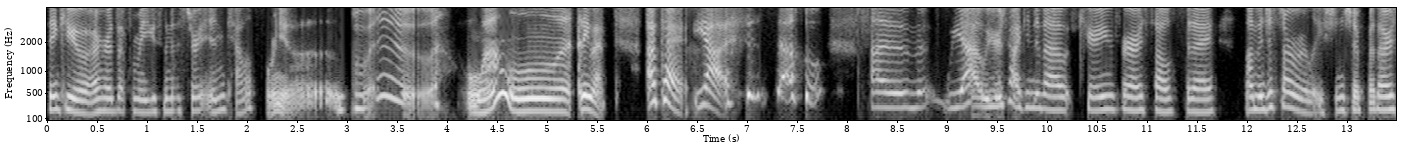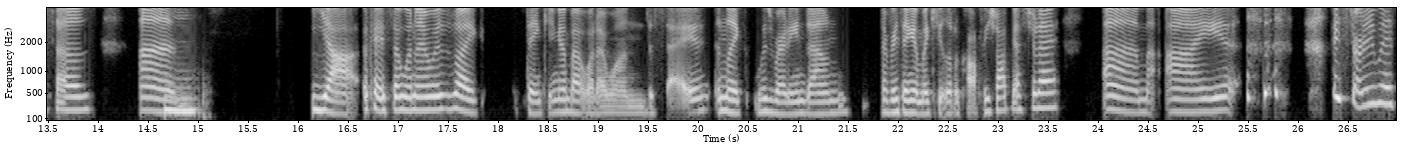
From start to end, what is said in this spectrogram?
Thank you. I heard that from a youth minister in California. Woo. Wow. Anyway, okay, yeah. so, um, yeah, we were talking about caring for ourselves today, um, and just our relationship with ourselves. Um, yeah. Okay. So when I was like thinking about what I wanted to say and like was writing down everything at my cute little coffee shop yesterday, um, I I started with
